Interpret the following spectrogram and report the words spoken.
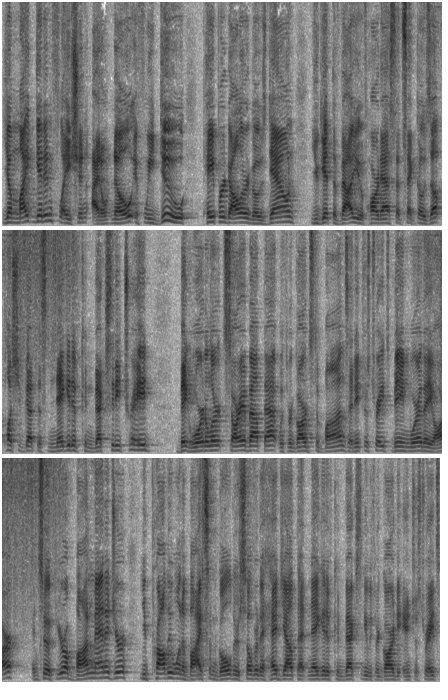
you might get inflation. I don't know. If we do, paper dollar goes down. You get the value of hard assets that goes up. Plus, you've got this negative convexity trade. Big word alert. Sorry about that with regards to bonds and interest rates being where they are. And so if you're a bond manager, you probably want to buy some gold or silver to hedge out that negative convexity with regard to interest rates.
